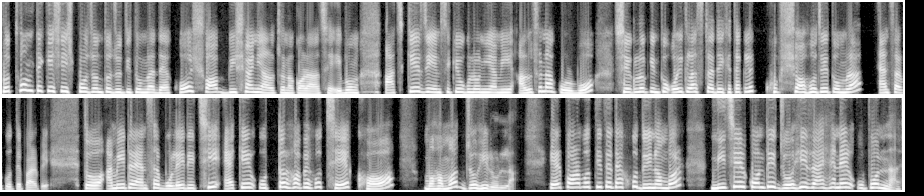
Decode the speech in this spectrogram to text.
প্রথম থেকে শেষ পর্যন্ত যদি তোমরা দেখো, সব বিষয় নিয়ে আলোচনা করা আছে এবং আজকের যে এমসিকিউ গুলো নিয়ে আমি আলোচনা করব, সেগুলো কিন্তু ওই ক্লাসটা দেখে থাকলে খুব সহজে তোমরা অ্যান্সার করতে পারবে। তো আমি এটার অ্যান্সার বলেই দিচ্ছি। একের উত্তর হবে হচ্ছে খ। মোহাম্মদ জহিরুল্লাহ। এর পরবর্তীতে দেখো দুই নম্বর, নিচের কোনটি জহির রায়হানের উপন্যাস?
